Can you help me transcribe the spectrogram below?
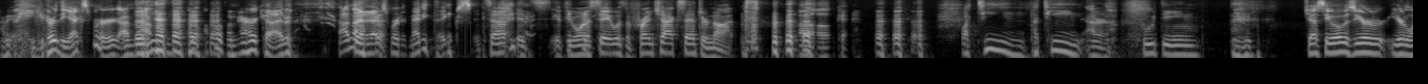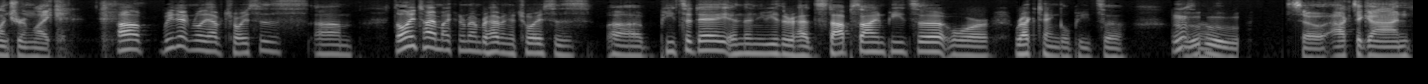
I mean, you're the expert. I'm, I'm, I'm from America. I don't, I'm not an expert at many things. it's uh, it's if you want to say it with a French accent or not Oh, okay. Poutine, poutine. I don't know. poutine Jesse, what was your your lunchroom like? Uh, we didn't really have choices. Um, the only time I can remember having a choice is uh, pizza day, and then you either had stop sign pizza or rectangle pizza. Ooh. So octagon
